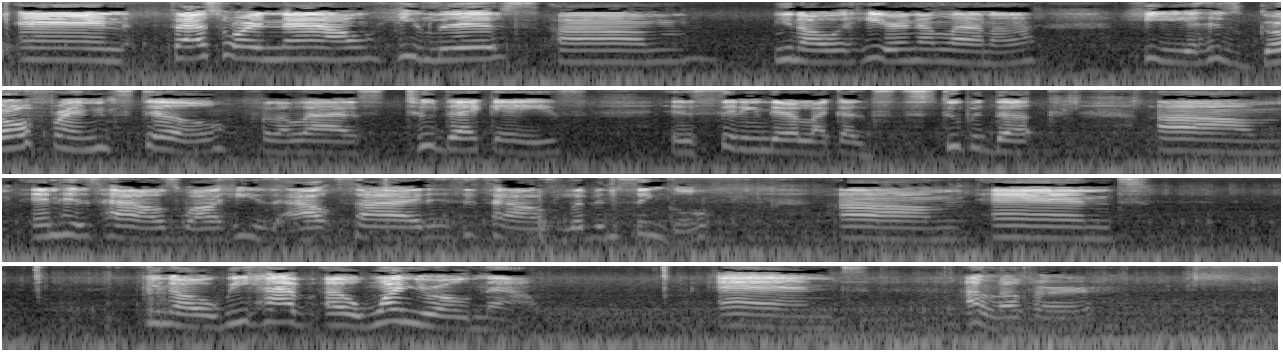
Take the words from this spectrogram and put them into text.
And fast forward now, he lives. Um, you know, here in Atlanta. He, his girlfriend, still for the last two decades, is sitting there like a stupid duck um, in his house while he's outside his house living single. Um, and you know, we have a one-year-old now, and I love her.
